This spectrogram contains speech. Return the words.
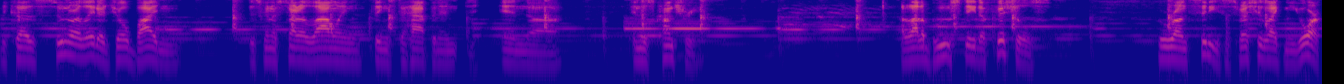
Because sooner or later, Joe Biden is going to start allowing things to happen in in uh, in this country. A lot of blue state officials who run cities, especially like New York,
